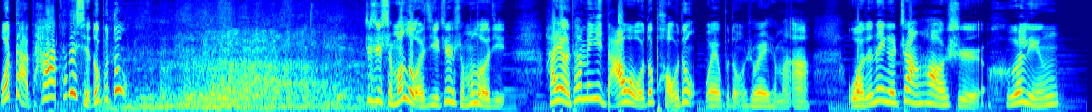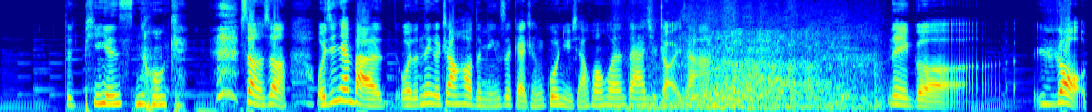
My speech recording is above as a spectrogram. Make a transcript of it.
我打他，他的血都不动。这是什么逻辑？这是什么逻辑？还有他们一打我，我都跑不动，我也不懂是为什么啊？我的那个账号是何灵的拼音 snow。算了算了，我今天把我的那个账号的名字改成郭女侠欢欢，大家去找一下啊。那个。Rock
